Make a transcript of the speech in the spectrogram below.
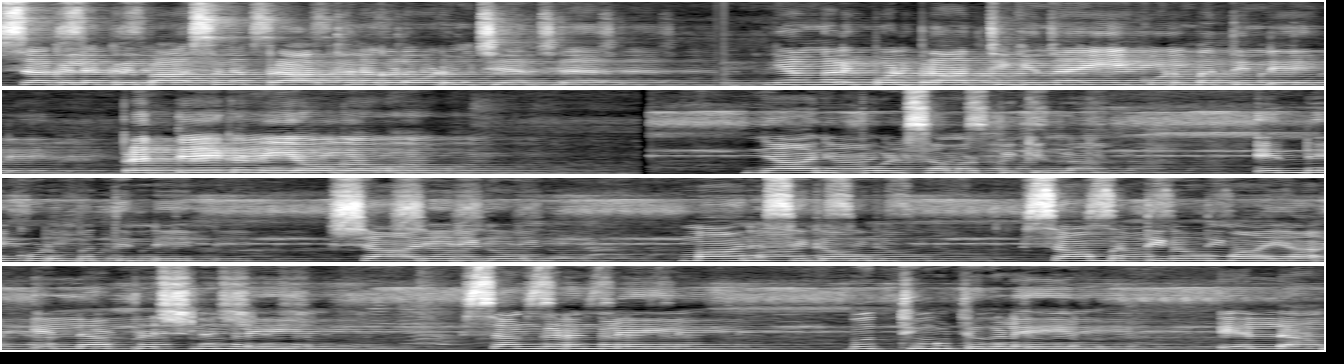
സകല കൃപാസന പ്രാർത്ഥനകളോടും ചേർത്ത് ഞങ്ങളിപ്പോൾ പ്രാർത്ഥിക്കുന്ന ഈ കുടുംബത്തിന്റെ പ്രത്യേക നിയോഗവും ഞാനിപ്പോൾ സമർപ്പിക്കുന്ന എന്റെ കുടുംബത്തിന്റെ ശാരീരികവും മാനസികവും സാമ്പത്തികവുമായ എല്ലാ പ്രശ്നങ്ങളെയും സങ്കടങ്ങളെയും ബുദ്ധിമുട്ടുകളെയും എല്ലാം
